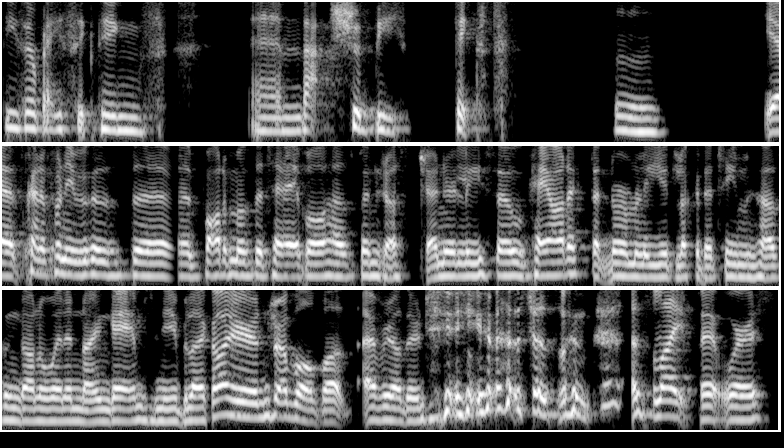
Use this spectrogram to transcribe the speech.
these are basic things, and um, that should be fixed. Mm yeah, it's kind of funny because the bottom of the table has been just generally so chaotic that normally you'd look at a team who hasn't gone a win in nine games and you'd be like, oh, you're in trouble. But every other team has just been a slight bit worse.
